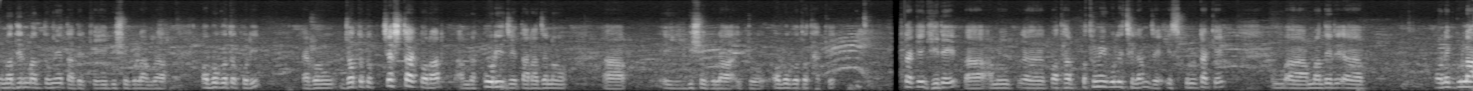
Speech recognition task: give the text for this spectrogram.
ওনাদের মাধ্যমে তাদেরকে এই বিষয়গুলো আমরা অবগত করি এবং যতটুকু চেষ্টা করার আমরা করি যে তারা যেন এই বিষয়গুলো একটু অবগত থাকে। তাকে ঘিরে আমি কথার প্রথমেই বলেছিলাম যে স্কুলটাকে আমাদের অনেকগুলা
